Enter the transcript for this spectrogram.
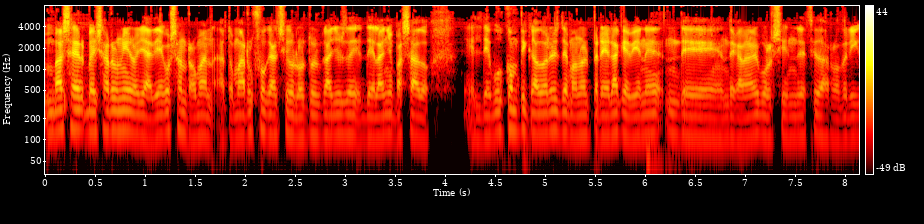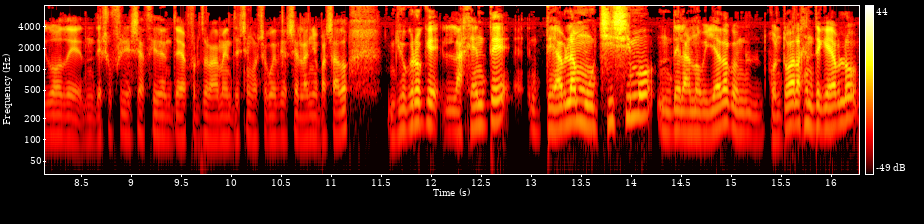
va a ser, vais a reunir ya a Diego San Román, a Tomás Rufo, que han sido los dos gallos de, del año pasado, el debut con picadores de Manuel Pereira, que viene de, de ganar el bolsín de Ciudad Rodrigo, de, de sufrir ese accidente afortunadamente sin consecuencias el año pasado. Yo creo que la gente te habla muchísimo de la novillada, con, con, toda la gente que hablo,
